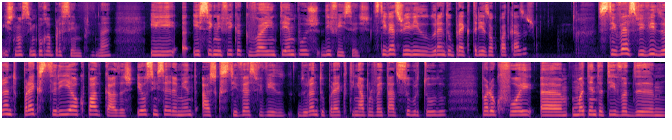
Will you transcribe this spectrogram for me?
isto não se empurra para sempre, não é? E isso significa que vêm tempos difíceis. Se tivesses vivido durante o pré que terias ocupado casas? se tivesse vivido durante o pré que teria ocupado casas. Eu, sinceramente, acho que se tivesse vivido durante o pré que tinha aproveitado, sobretudo, para o que foi uh, uma tentativa de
